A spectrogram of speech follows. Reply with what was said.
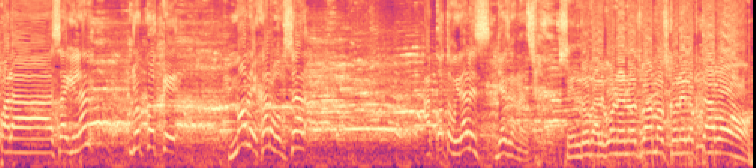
para Zaguilán, yo creo que no dejar boxear Coto Vidales ya es ganancia. Sin duda alguna nos vamos con el octavo.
